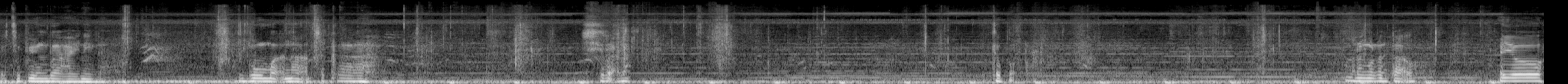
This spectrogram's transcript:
ito po yung bahay nila. Guma na at saka sira na. Ito po. Parang walang tao. Ayo.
